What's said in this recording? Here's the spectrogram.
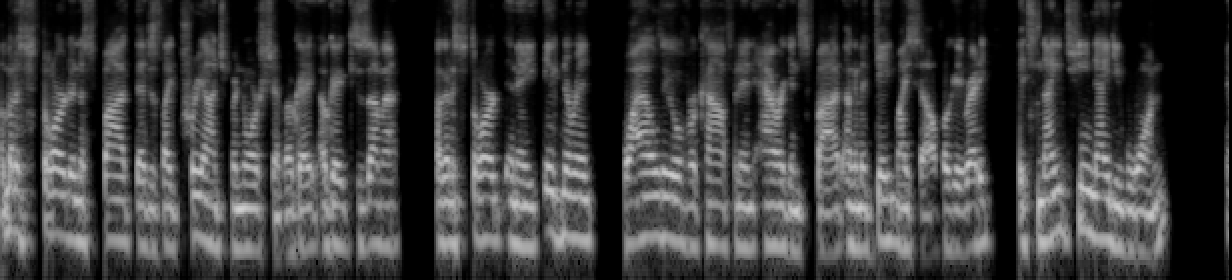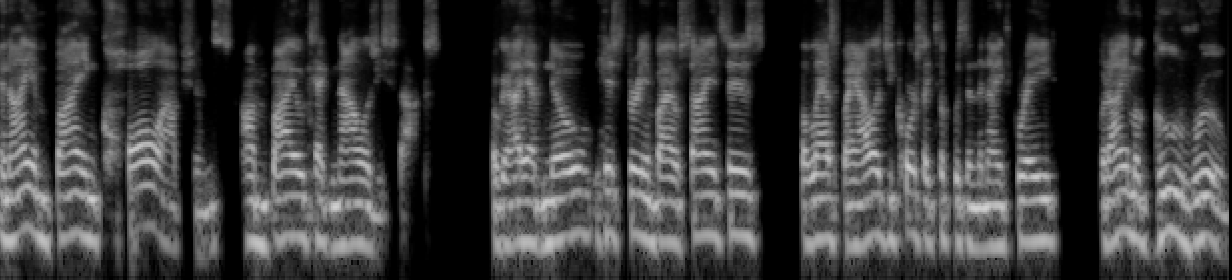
I'm going to start in a spot that is like pre-entrepreneurship. Okay. Okay. Because I'm, a, I'm going to start in a ignorant, wildly overconfident, arrogant spot. I'm going to date myself. Okay. Ready? It's 1991 and I am buying call options on biotechnology stocks. Okay, I have no history in biosciences. The last biology course I took was in the ninth grade, but I am a guru.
